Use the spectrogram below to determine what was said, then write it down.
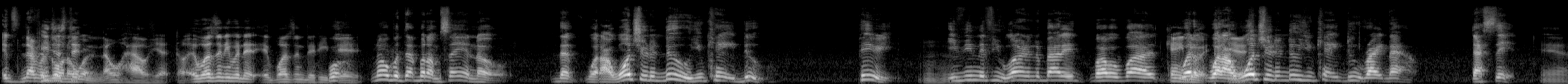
It's never going just to didn't work. know how yet, though. It wasn't even. That, it wasn't that he Well, did. No, but that, but I'm saying though that what I want you to do, you can't do. Period. Mhm. Even if you learning about it, blah blah blah. Can't what do it, what I yeah. want you to do, you can't do right now. That's it. Yeah.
